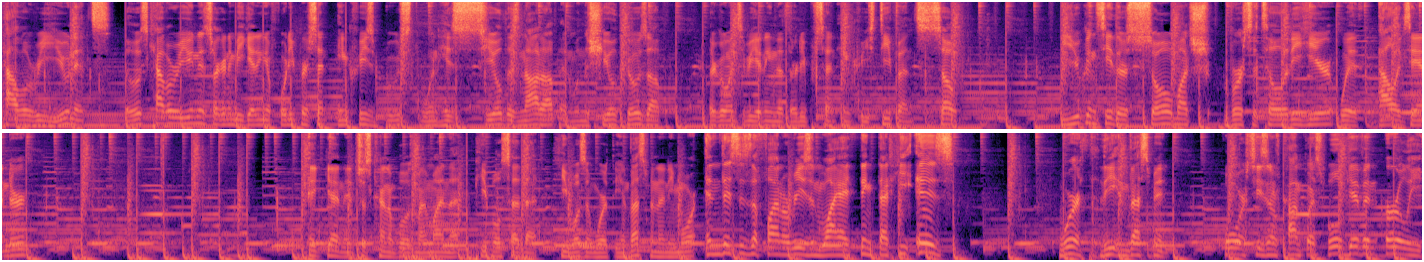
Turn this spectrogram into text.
cavalry units, those cavalry units are going to be getting a 40% increased boost when his shield is not up. And when the shield goes up, they're going to be getting the 30% increased defense. So you can see there's so much versatility here with Alexander. Again, it just kind of blows my mind that people said that he wasn't worth the investment anymore. And this is the final reason why I think that he is worth the investment for Season of Conquest. We'll give an early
